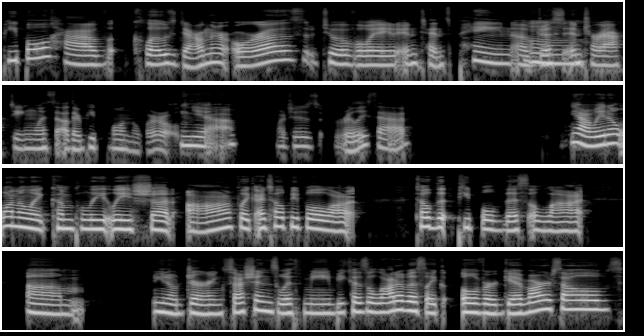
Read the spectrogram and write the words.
people have closed down their auras to avoid intense pain of just Mm. interacting with other people in the world, Yeah. which is really sad. Yeah, we don't want to like completely shut off. Like I tell people a lot tell the people this a lot um you know during sessions with me because a lot of us like overgive ourselves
